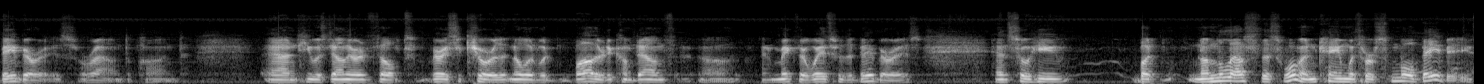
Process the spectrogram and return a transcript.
bayberries around the pond. And he was down there and felt very secure that no one would bother to come down uh, and make their way through the bayberries. And so he, but nonetheless, this woman came with her small baby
